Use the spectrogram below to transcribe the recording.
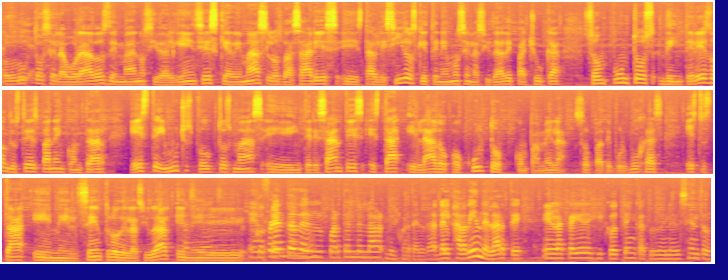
Productos elaborados de manos hidalguenses que además los bazares eh, establecidos que tenemos en la ciudad de Pachuca son puntos de interés donde ustedes van a encontrar este y muchos productos más eh, interesantes. Está helado oculto con Pamela, sopa de burbujas. Esto está en el centro de la ciudad, en el... Enfrente del cuartel del, del, cuartel, del jardín del arte, en la calle de Jicotenca, todo en el centro.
